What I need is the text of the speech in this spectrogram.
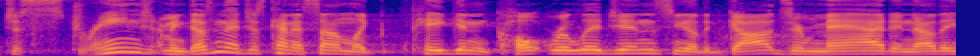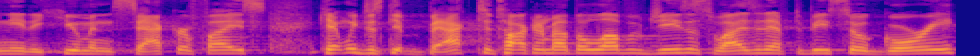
just strange? I mean, doesn't that just kind of sound like pagan cult religions? You know, the gods are mad and now they need a human sacrifice. Can't we just get back to talking about the love of Jesus? Why does it have to be so gory?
